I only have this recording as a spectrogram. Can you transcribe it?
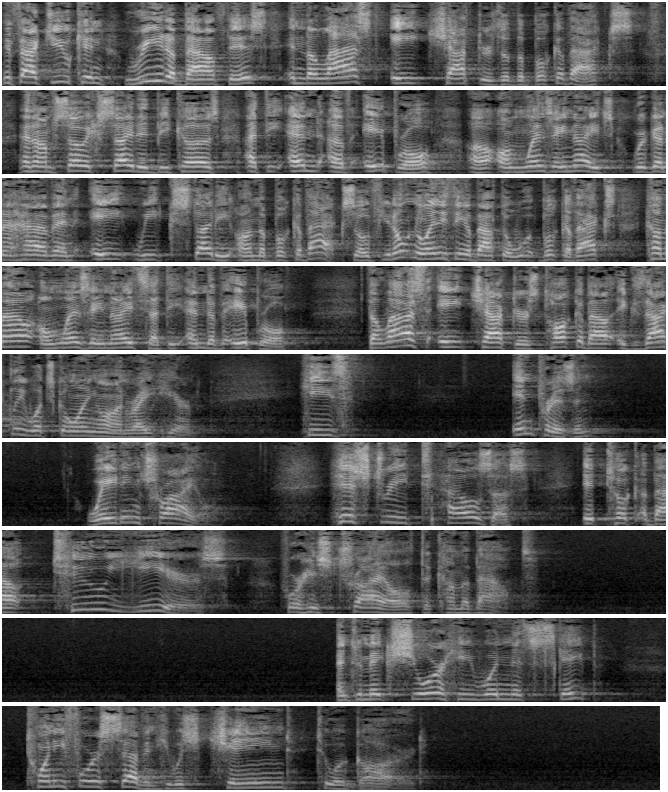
In fact, you can read about this in the last eight chapters of the book of Acts. And I'm so excited because at the end of April, uh, on Wednesday nights, we're going to have an eight week study on the book of Acts. So if you don't know anything about the book of Acts, come out on Wednesday nights at the end of April. The last eight chapters talk about exactly what's going on right here. He's in prison, waiting trial. History tells us it took about two years for his trial to come about. And to make sure he wouldn't escape, 24 7, he was chained to a guard.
